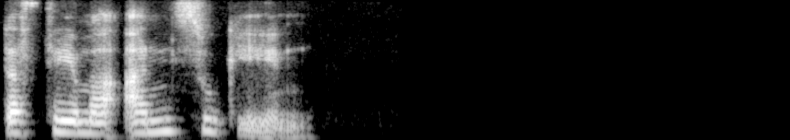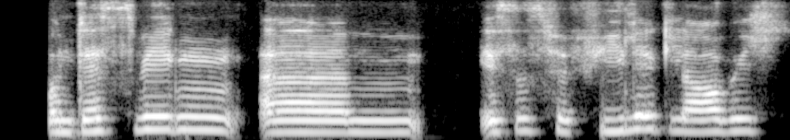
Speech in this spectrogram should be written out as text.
das Thema anzugehen. Und deswegen ähm, ist es für viele, glaube ich,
